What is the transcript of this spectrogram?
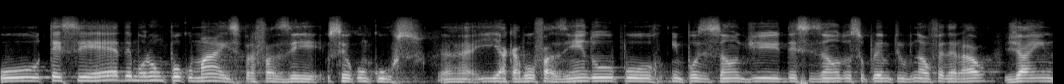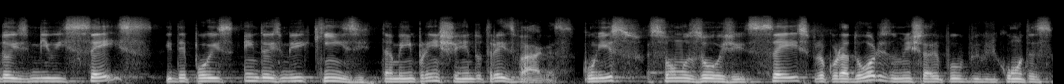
O TCE demorou um pouco mais para fazer o seu concurso uh, e acabou fazendo por imposição de decisão do Supremo Tribunal Federal já em 2006 e depois em 2015, também preenchendo três vagas. Com isso, somos hoje seis procuradores no Ministério Público de Contas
